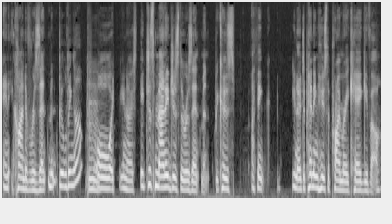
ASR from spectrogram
any kind of resentment building up, mm. or you know, it just manages the resentment because I think you know, depending who's the primary caregiver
